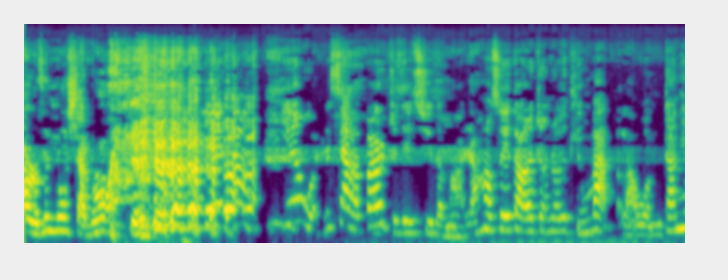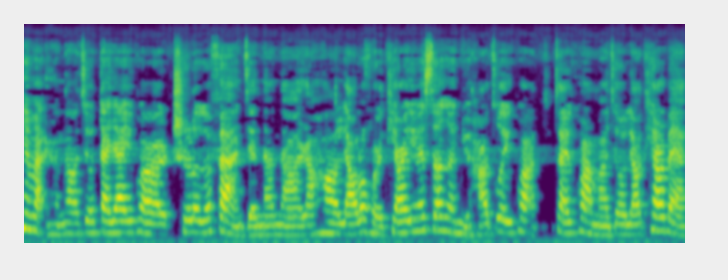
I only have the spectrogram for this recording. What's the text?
二十分钟下钟。因为我是下了班儿直接去的嘛，然后所以到了郑州就挺晚的了。我们当天晚上呢，就大家一块儿吃了个饭，简单的，然后聊了会儿天儿。因为三个女孩儿坐一块儿在一块儿嘛，就聊天儿呗，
